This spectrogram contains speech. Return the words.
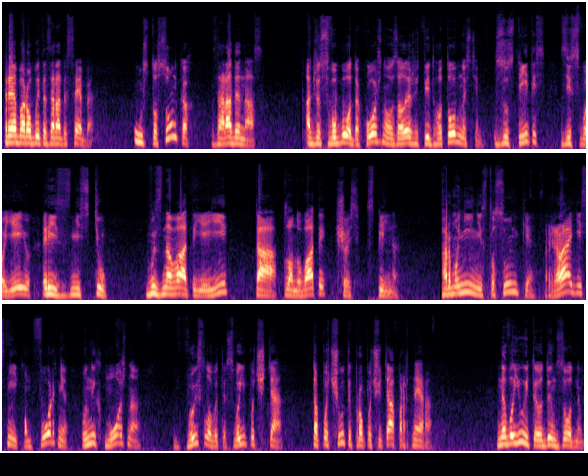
Треба робити заради себе. У стосунках заради нас. Адже свобода кожного залежить від готовності зустрітись зі своєю різністю, визнавати її та планувати щось спільне. Гармонійні стосунки, радісні, комфортні, у них можна висловити свої почуття та почути про почуття партнера. Не воюйте один з одним,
